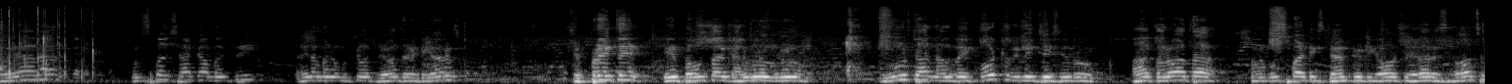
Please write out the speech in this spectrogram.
తెలంగాణ మున్సిపల్ శాఖ మంత్రి అయిన మన ముఖ్యమంత్రి రేవంత్ రెడ్డి గారు ఎప్పుడైతే ఈ ప్రభుత్వానికి అనుగుణంగా ఉన్నాడో నూట నలభై కోట్లు రిలీజ్ చేసిండ్రు ఆ తర్వాత మన మున్సిపాలిటీ స్టాంప్ డ్యూటీ కావచ్చు ఎల్ఆర్ఎస్ కావచ్చు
